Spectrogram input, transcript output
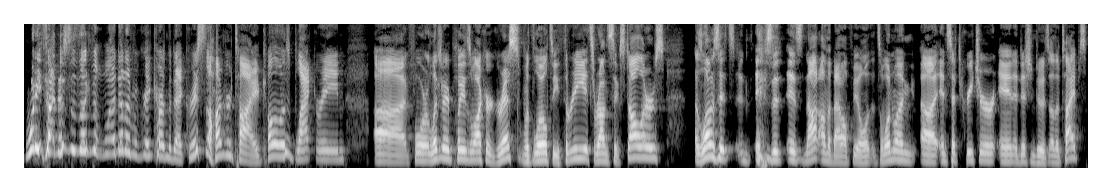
What are you talking? This is like the, another great card in the deck. Grist the Hunger Tide, colorless black green. Uh, for legendary planeswalker Grist with loyalty three, it's around six dollars. As long as it's it's not on the battlefield, it's a one one uh, insect creature in addition to its other types.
